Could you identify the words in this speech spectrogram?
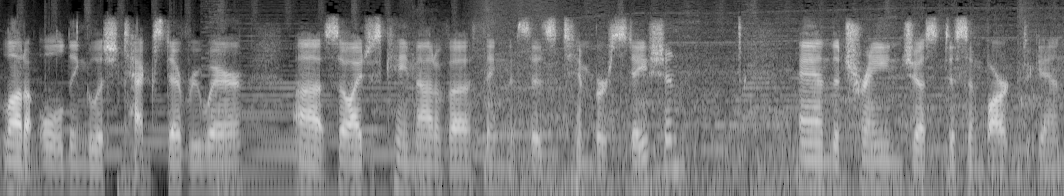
A lot of old English text everywhere. Uh, so I just came out of a thing that says Timber Station, and the train just disembarked again.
